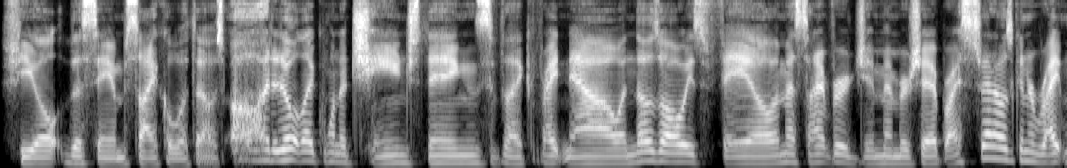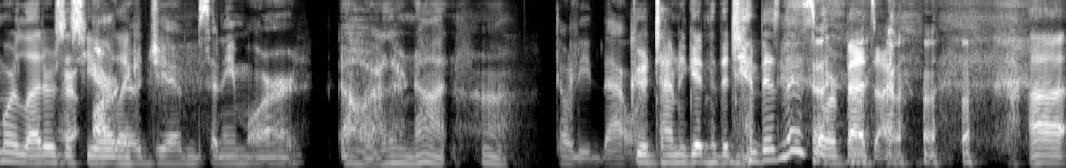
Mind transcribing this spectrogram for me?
feel the same cycle with those. Oh, I don't like want to change things like right now, and those always fail. I'm gonna sign up for a gym membership, or I said I was gonna write more letters There this year. are Like, no gyms anymore. oh, are there not? Huh. Don't need that one. good time to get into the gym business or bad time? uh,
